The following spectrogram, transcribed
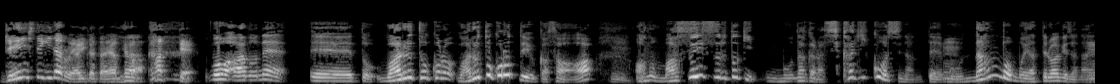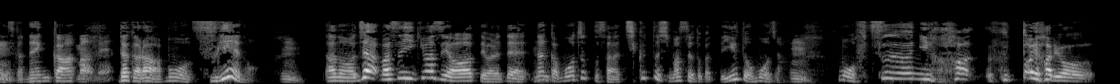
う、原始的だろ、やり方、やっいやぱ。歯って。もうあのね、えっ、と、割るところ、割るところっていうかさ、うん。あの麻酔するとき、もうだから歯科技講師なんて、うんもう何本もやってるわけじゃないですか、年間。まあね。だから、もうすげえの。うん。あの、じゃあ麻酔行きますよって言われて、うんなんかもうちょっとさ、チクッとしますよとかって言うと思うじゃん。うん。もう普通には、太い針を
